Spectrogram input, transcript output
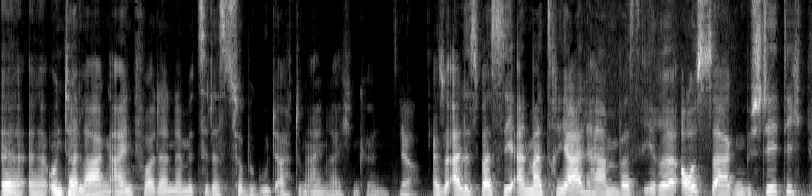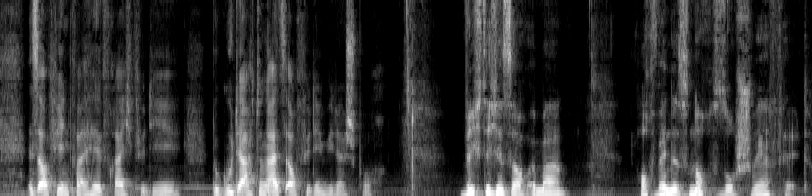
äh, äh, Unterlagen einfordern, damit sie das zur Begutachtung einreichen können. Ja. Also alles, was sie an Material haben, was ihre Aussagen bestätigt, ist auf jeden Fall hilfreich für die Begutachtung als auch für den Widerspruch. Wichtig ist auch immer, auch wenn es noch so schwer fällt,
